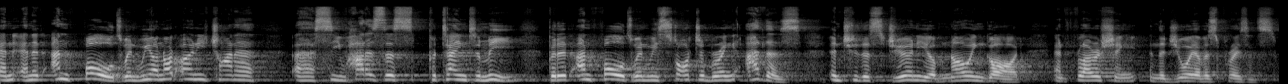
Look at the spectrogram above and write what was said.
And, and it unfolds when we are not only trying to uh, see how does this pertain to me, but it unfolds when we start to bring others into this journey of knowing God and flourishing in the joy of His presence.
